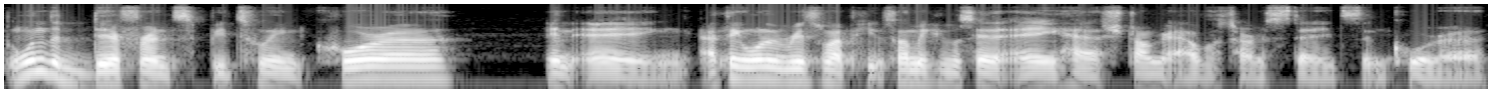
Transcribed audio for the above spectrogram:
one of the difference between Korra and Aang, I think one of the reasons why people, so many people say that Aang has stronger avatar states than Korra,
